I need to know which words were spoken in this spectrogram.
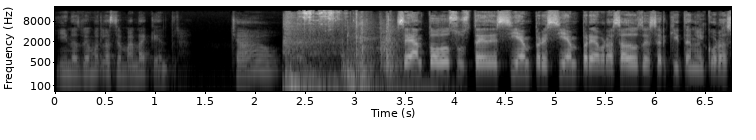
Y nos vemos la semana que entra. Chao. Sean todos ustedes siempre, siempre abrazados de cerquita en el corazón.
